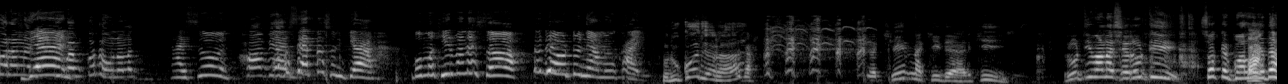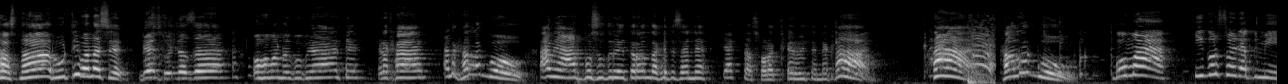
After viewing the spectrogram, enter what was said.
করে না বিয়াই। কীভাবে কথা উনো লাগ হাই শুন হ্যাঁ সেটা শুন কিয়া বৌমা ক্ষীর বানাইছো তো দে ওটো নি আমিও খাই রুকো যারা ক্ষীর না কি দে আর কি রুটি বানাইছে রুটি চকের বলাকে দেখাস না রুটি বানাইছে বেন তুই না যা হইব বেন এটা খান এটা খান লাগবো আমি আট বছর ধরে এটা রান্না খেতে চাই না একটা ছড়া খের হইতে না খান খান খান লাগবো বৌমা কি করছ এটা তুমি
